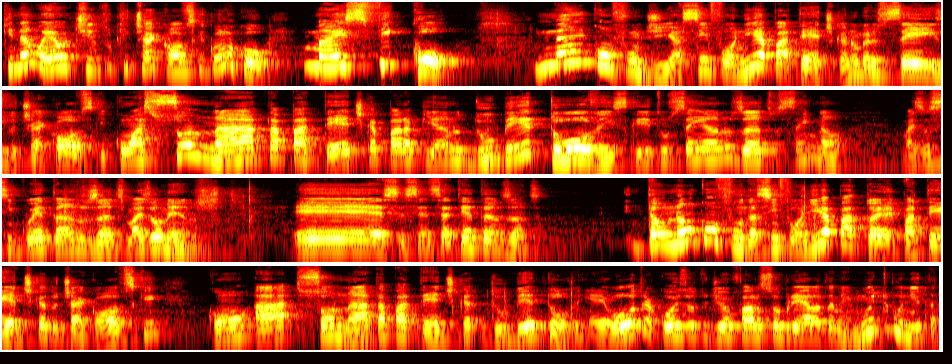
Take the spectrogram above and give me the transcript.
que não é o título que Tchaikovsky colocou, mas ficou. Não confundir a Sinfonia Patética número 6 do Tchaikovsky com a Sonata Patética para Piano do Beethoven, escrito uns 100 anos antes. 100 não, mas uns 50 anos antes, mais ou menos. É, 60, 70 anos antes. Então não confunda a Sinfonia Patética do Tchaikovsky com a Sonata Patética do Beethoven. É outra coisa, outro dia eu falo sobre ela também. Muito bonita,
